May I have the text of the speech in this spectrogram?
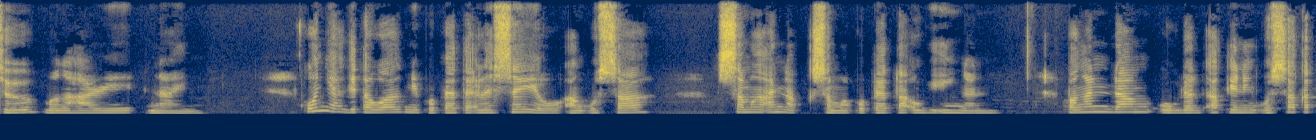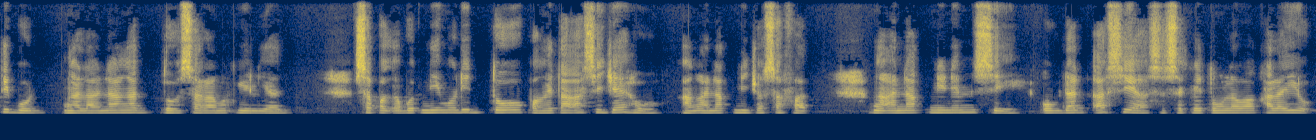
2 Mga Hari 9 Unya gitawag ni Propeta Eliseo ang usa sa mga anak sa mga propeta o giingan. Pangandam og dad-a usa ka tibod nga lana ngadto sa Ramot Gilead. Sa pag-abot nimo didto pangitaa si Jeho, ang anak ni Josaphat, nga anak ni Nimsi, og dad-a sa sekretong lawak halayo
